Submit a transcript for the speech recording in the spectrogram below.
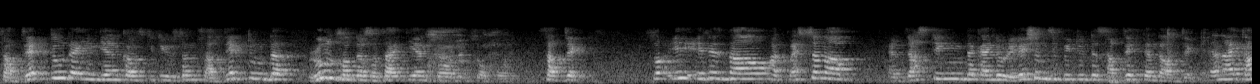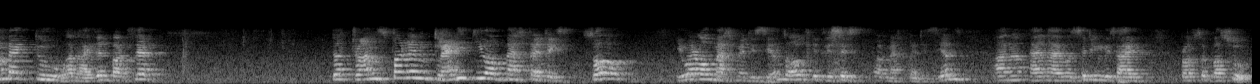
subject to the Indian constitution, subject to the rules of the society and so on and so forth. Subject. So it is now a question of adjusting the kind of relationship between the subject and the object. And I come back to what Heisenberg said the transparent clarity of mathematics. So, you are all mathematicians, all physicists are mathematicians, and, and I was sitting beside Professor Basu,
